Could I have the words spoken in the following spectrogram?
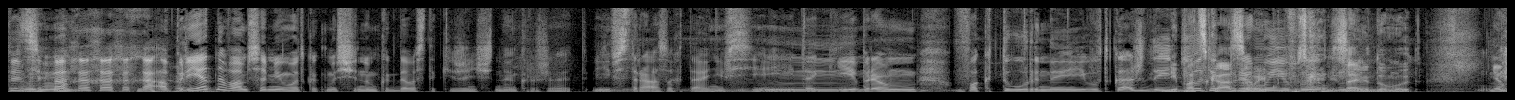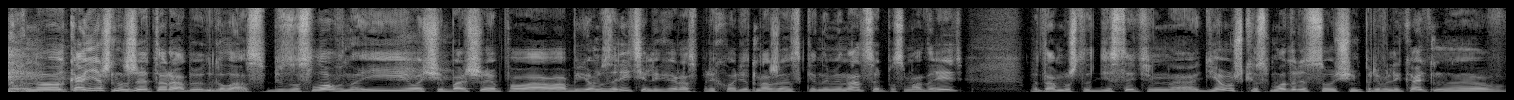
вот эти ха-ха-ха-ха. А приятно вам самим, вот как мужчинам, когда вас такие женщины окружают? И в стразах-то они все, и такие прям фактурные, и вот каждый Не идет подсказывай, пускай они сами думают. Ну, Ну, конечно же, это радует глаз, безусловно. И очень большой объем зрителей как раз приходит на женские номинации посмотреть, потому что действительно девушки смотрятся очень привлекательно,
